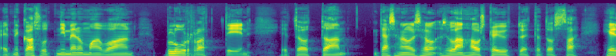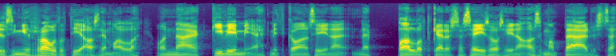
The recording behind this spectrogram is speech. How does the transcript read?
että ne kasvot nimenomaan vaan blurrattiin. Ja tota, tässähän oli sel- sellainen hauska juttu, että tuossa Helsingin rautatieasemalla on nämä kivimiehet, mitkä on siinä, ne pallot kädessä seisoo siinä aseman päädyssä,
